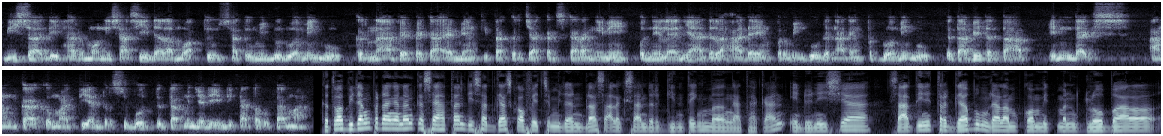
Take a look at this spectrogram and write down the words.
bisa diharmonisasi dalam waktu satu minggu, dua minggu. Karena PPKM yang kita kerjakan sekarang ini penilaiannya adalah ada yang per minggu dan ada yang per dua minggu. Tetapi tetap indeks angka kematian tersebut tetap menjadi indikator utama. Ketua Bidang Penanganan Kesehatan di Satgas COVID-19 Alexander Ginting mengatakan Indonesia saat ini tergabung dalam komitmen Global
